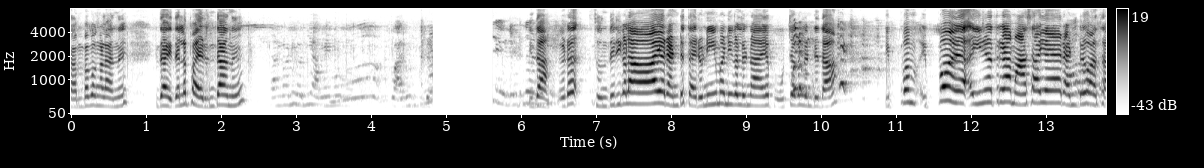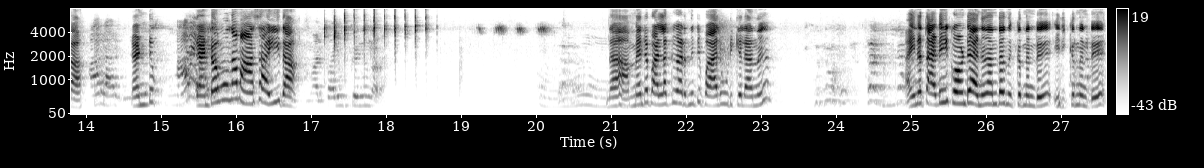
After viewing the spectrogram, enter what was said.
സംഭവങ്ങളാണ് ഇതാ ഇതെല്ലാം പരുന്താന്ന്. ഇതാ ഇവിടെ സുന്ദരികളായ രണ്ട് തരുണീമണികളുണ്ടായ പൂച്ചകളുണ്ട് ഇതാ. ഇപ്പം ഇപ്പൊ ഇതിനെത്രയാ മാസായ? രണ്ട് മാസാ? രണ്ട് രണ്ടോ മൂന്നോ മാസായി ഇതാ. ഇതാ അമ്മേന്റെ പള്ളക്ക് കടന്നിട്ട് പാൽ കുടിക്കലാന്ന്. അതിനെ കൊണ്ട് അനുനന്ദ നിൽക്കുന്നുണ്ട് ഇരിക്കുന്നുണ്ട്.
